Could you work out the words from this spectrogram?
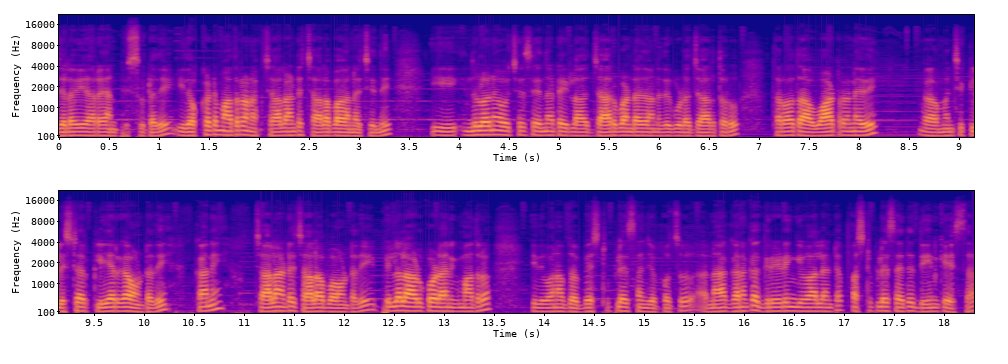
జలవిహారే అనిపిస్తుంటుంది. ఇది ఒక్కటి మాత్రం నాకు చాలా అంటే చాలా బాగా నచ్చింది. ఈ ఇందులోనే వచ్చేసి ఏంటంటే ఇట్లా జారుబండ అనేది కూడా జారుతారు. తర్వాత ఆ వాటర్ అనేది మంచి క్లిస్టర్ క్లియర్గా ఉంటుంది. కానీ చాలా అంటే చాలా బాగుంటుంది. పిల్లలు ఆడుకోవడానికి మాత్రం ఇది one of the best place అని చెప్పొచ్చు. నాకు గనక గ్రేడింగ్ ఇవ్వాలంటే ఫస్ట్ ప్లేస్ అయితే దీనికే ఇస్తా.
